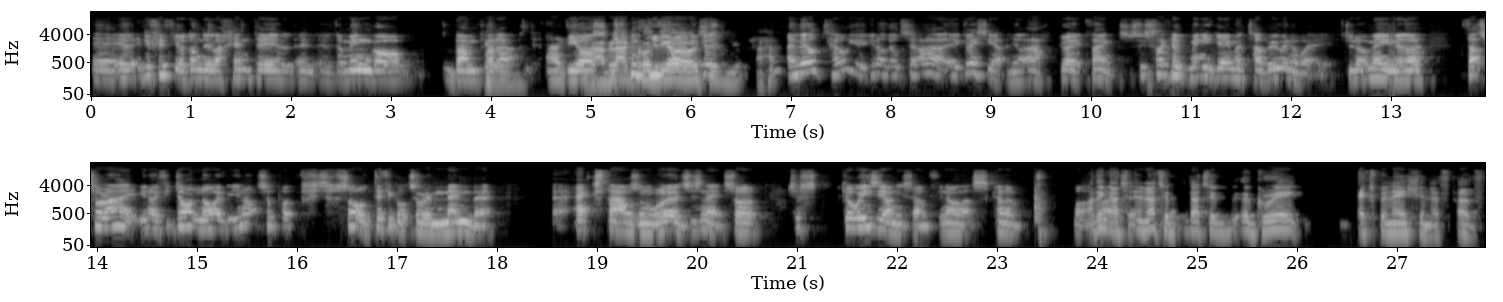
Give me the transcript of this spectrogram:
eh, el edificio donde la gente el, el, el domingo van para a Dios. Para hablar con Dios. just- and they'll tell you, you know, they'll say, ah, Iglesia. And you're like, ah, great, thanks. So it's like a mini game of taboo in a way. Do you know what I mean? And uh, that's all right. You know, if you don't know it, you're not so, so difficult to remember uh, X thousand words, isn't it? So just go easy on yourself. You know, that's kind of what I I'd think that's to- and that's a that's a, a great explanation of of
